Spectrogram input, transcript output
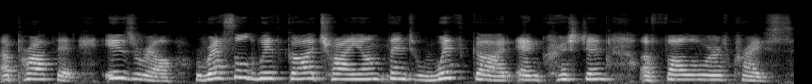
a prophet, Israel, wrestled with God, triumphant with God, and Christian, a follower of Christ.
